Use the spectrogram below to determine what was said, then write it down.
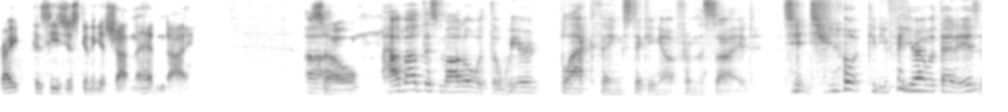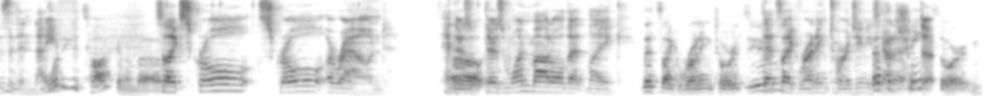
right? Because he's just gonna get shot in the head and die. Uh, so How about this model with the weird black thing sticking out from the side? Do, do you know? Can you figure out what that is? Is it a knife? What are you talking about? So like scroll scroll around, and there's Oh. there's one model that like that's like running towards you. that's like running towards you, and he's that's got a a. chain sword.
